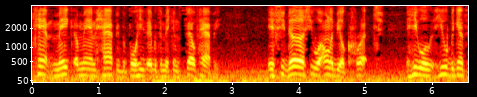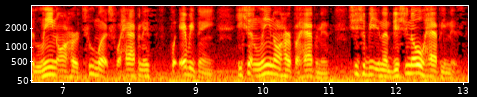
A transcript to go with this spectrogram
can't make a man happy before he's able to make himself happy. If she does, she will only be a crutch. He will he will begin to lean on her too much for happiness, for everything. He shouldn't lean on her for happiness. She should be an additional happiness.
